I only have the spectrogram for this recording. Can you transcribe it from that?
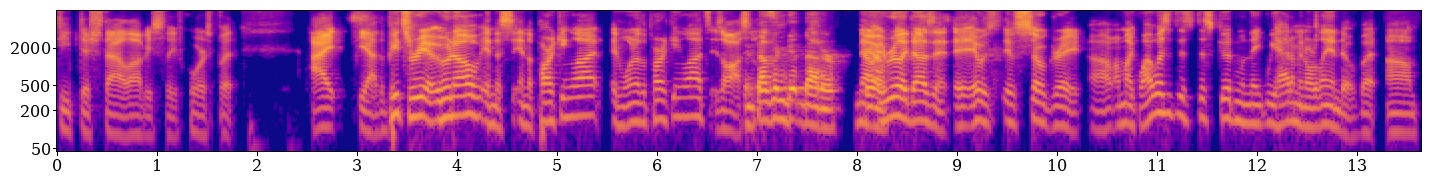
deep dish style, obviously, of course, but I yeah, the pizzeria Uno in the in the parking lot in one of the parking lots is awesome. It doesn't get better. No, yeah. it really doesn't. It, it, was it was so great. Uh, I'm like, why wasn't this this good when they we had them in Orlando? But um,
